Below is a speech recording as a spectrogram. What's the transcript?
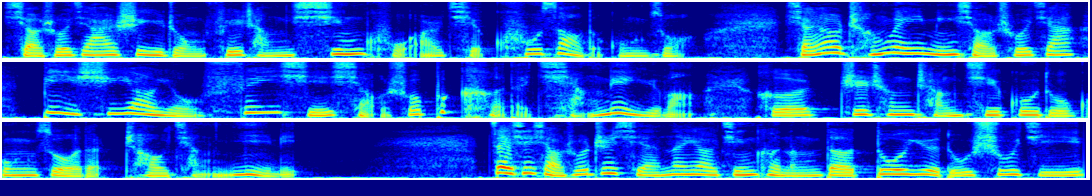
小说家是一种非常辛苦而且枯燥的工作，想要成为一名小说家，必须要有非写小说不可的强烈欲望和支撑长期孤独工作的超强毅力。”在写小说之前呢，要尽可能的多阅读书籍，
